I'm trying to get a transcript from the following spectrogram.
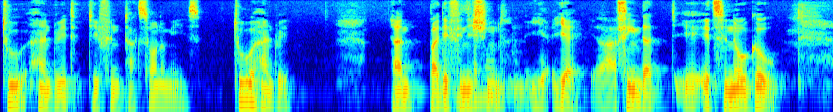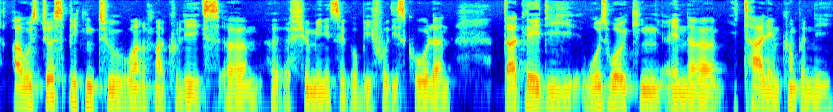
200 different taxonomies. 200. And by definition, yeah, yeah, I think that it's a no go. I was just speaking to one of my colleagues um, a, a, few minutes ago before this call, and that lady was working in an Italian company.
